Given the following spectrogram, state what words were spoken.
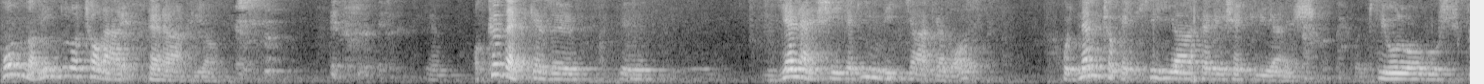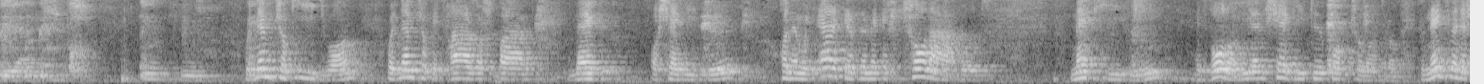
honnan indul a családterápia. A következő jelenségek indítják el azt, hogy nem csak egy pszichiáter és egy kliens, vagy pszichológus, kliens, hogy nem csak így van, hogy nem csak egy házas pár, meg a segítő, hanem hogy elkezdenek egy családot meghívni egy valamilyen segítő kapcsolatra. Ez a 40-es,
